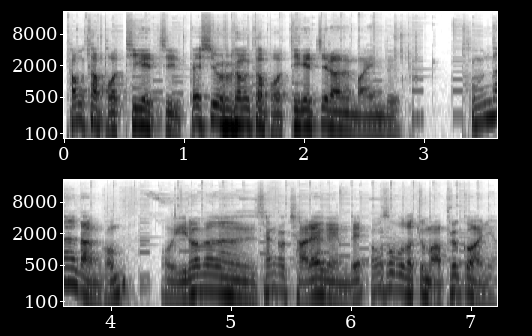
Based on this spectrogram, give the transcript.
평타 버티겠지 패시브 평타 버티겠지라는 마인드 톱날 단검? 어 이러면은 생각 잘해야겠는데? 평소보다 좀 아플 거 아니야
